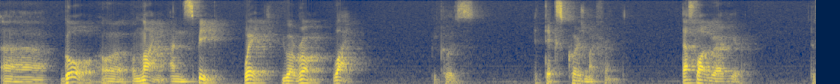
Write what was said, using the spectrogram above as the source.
uh, go uh, online and speak. Wait, you are wrong. Why? Because it takes courage, my friend. That's why we are here to,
